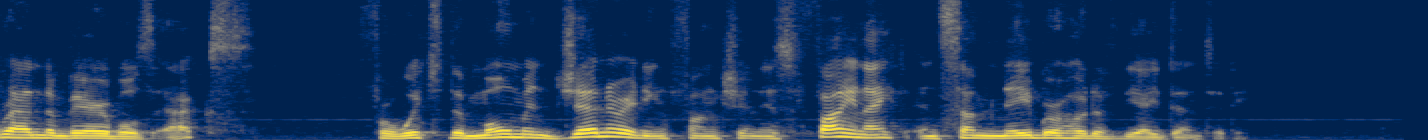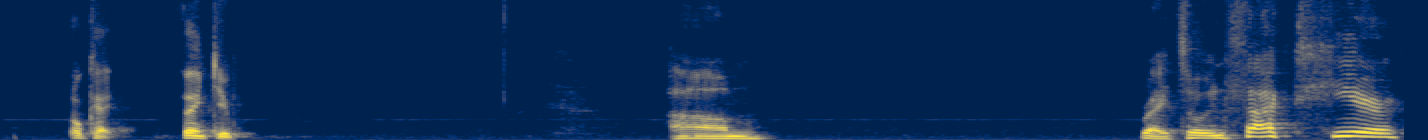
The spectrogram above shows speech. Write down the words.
random variables X for which the moment generating function is finite in some neighborhood of the identity. Okay, thank you. Um, Right. So in fact, here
